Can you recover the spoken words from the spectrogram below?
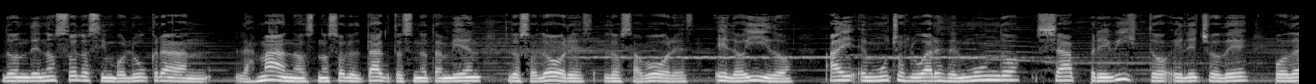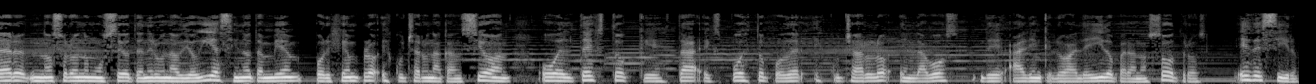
donde no solo se involucran las manos, no solo el tacto, sino también los olores, los sabores, el oído. Hay en muchos lugares del mundo ya previsto el hecho de poder no solo en un museo tener una audioguía, sino también, por ejemplo, escuchar una canción o el texto que está expuesto poder escucharlo en la voz de alguien que lo ha leído para nosotros. Es decir,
